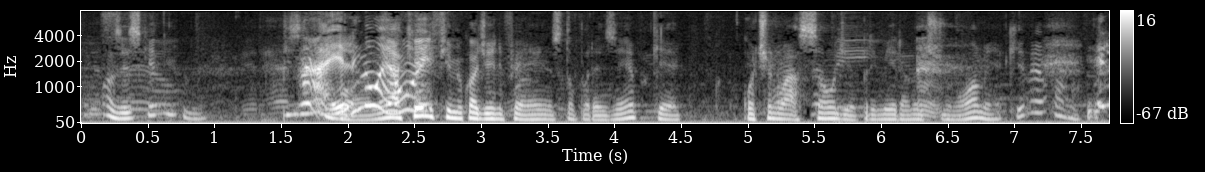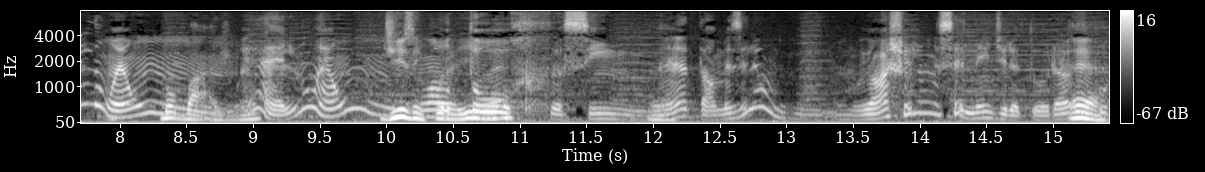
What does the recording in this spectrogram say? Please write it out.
Tem umas vezes que ele. Ah, ele bola, não né? é um- Aquele filme com a Jennifer Aniston, por exemplo, que é continuação de Primeira Noite É. de um Homem, aquilo é um. Ele não é um. Bobagem, né? É, ele não é um, Dizem um por aí, autor, assim, né? Tal, mas ele é um. Eu acho ele um excelente diretor. Eu- É.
